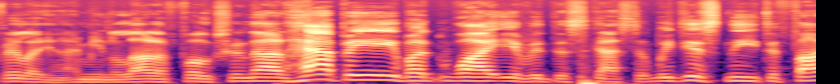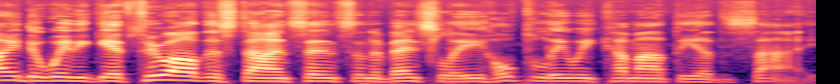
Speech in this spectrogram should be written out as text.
Really, I mean, a lot of folks are not happy, but why even discuss it? We just need to find a way to get through all this nonsense, and eventually, hopefully, we come out the other side.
